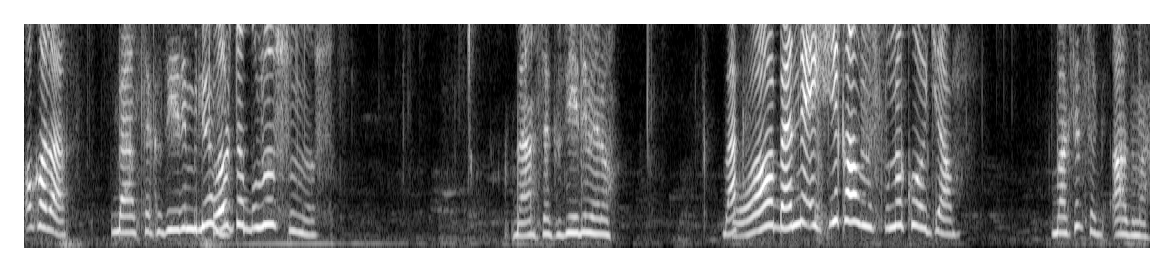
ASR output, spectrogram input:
O kadar. Ben sakız yedim biliyor musun? Orada bulursunuz. Ben sakız yedim Eno. Bak. Oo, ben de ekşi kalmış buna koyacağım. Baksana ağzıma.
